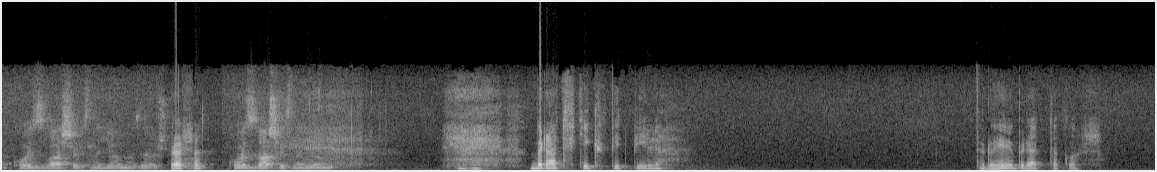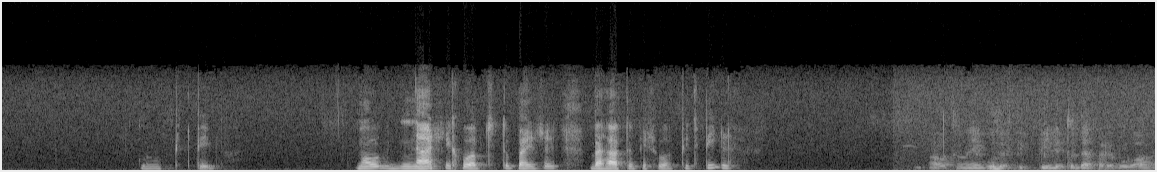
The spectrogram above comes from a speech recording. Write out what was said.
А когось з ваших знайомих заарештували? Прошу? Когось з ваших знайомих? Брат втік в підпілля. Другий брат також. Був в підпілля. Мов, наші хлопці то майже багато пішло в підпілля. А от вони як були в підпіллі, то де перебували?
